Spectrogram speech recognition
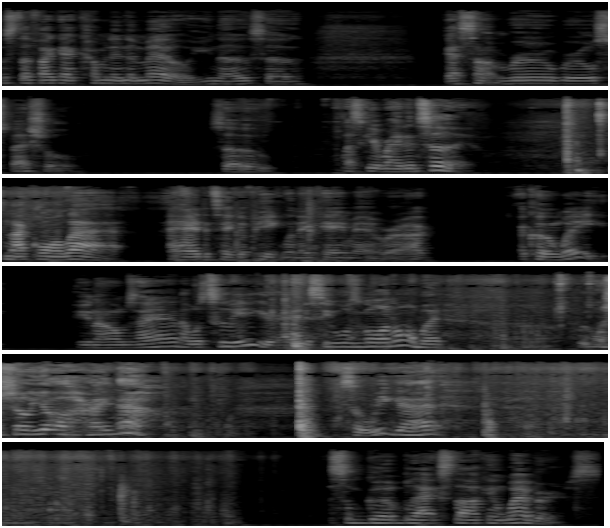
what stuff I got coming in the mail, you know? So, got something real, real special. So, let's get right into it. Not gonna lie, I had to take a peek when they came in, bro. I, couldn't wait. You know what I'm saying? I was too eager. I had to see what was going on, but we're gonna show y'all right now. So we got some good Blackstock and Webers.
